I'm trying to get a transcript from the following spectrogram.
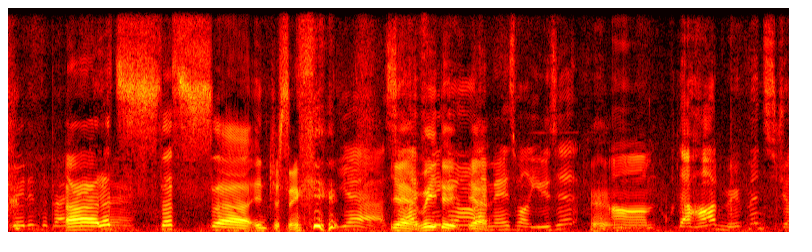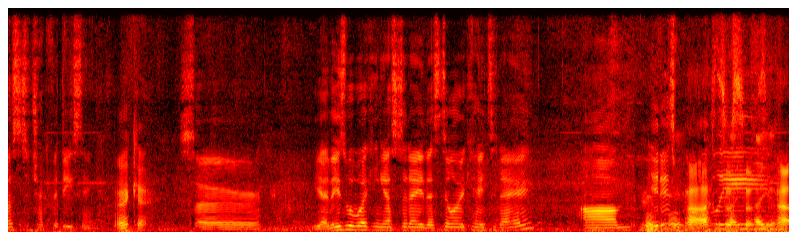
straight into. Uh, that's that's uh, interesting. yeah. So yeah, I we do. Yeah. I may as well use it. Uh-huh. um, the hard movements just to check for desync. Okay. So, yeah, these were working yesterday. They're still okay today. Um, it is ah, probably. Ah,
